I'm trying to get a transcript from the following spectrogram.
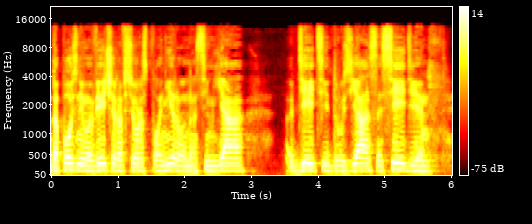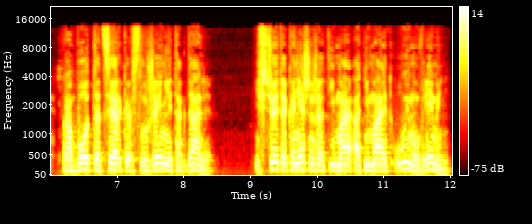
до позднего вечера все распланировано. Семья, дети, друзья, соседи, работа, церковь, служение и так далее. И все это, конечно же, отнимает уйму времени.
